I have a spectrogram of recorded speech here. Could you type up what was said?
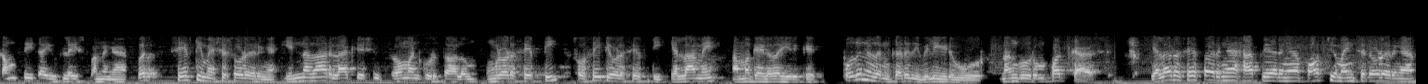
கம்ப்ளீட்டா யூட்டிலைஸ் பண்ணுங்க. பட் சேஃப்டி மெஷர்ஸோட இருங்க. என்னதான் ரிலாக்ஸேஷன் கவர்மெண்ட் கொடுத்தாலும் உங்களோட சேஃப்டி சொசைட்டியோட சேஃப்டி எல்லாமே நம்ம கையில தான் இருக்கு. பொதுநலன் கருதி வெளியிடுவோர் நங்கூரும் பாட்காஸ்ட் எல்லாரும் சேஃபா இருங்க ஹாப்பியா இருங்க பாசிட்டிவ் மைண்ட் செட்டோட இருங்க.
